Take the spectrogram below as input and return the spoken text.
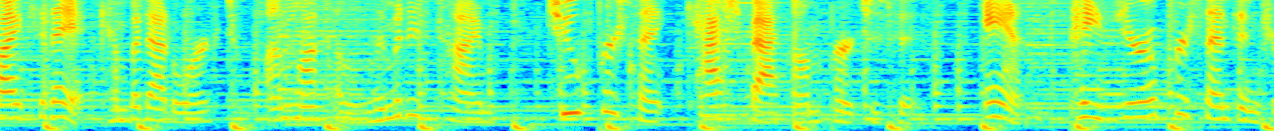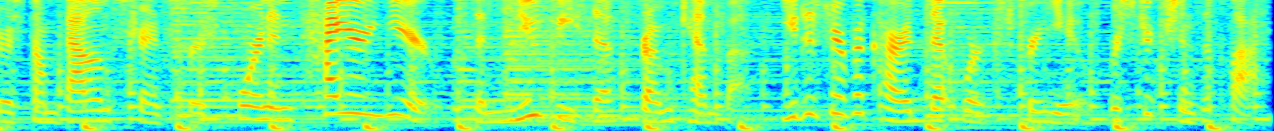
Apply today at Kemba.org to unlock a limited time 2% cash back on purchases and pay 0% interest on balance transfers for an entire year with a new visa from Kemba. You deserve a card that works for you. Restrictions apply.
